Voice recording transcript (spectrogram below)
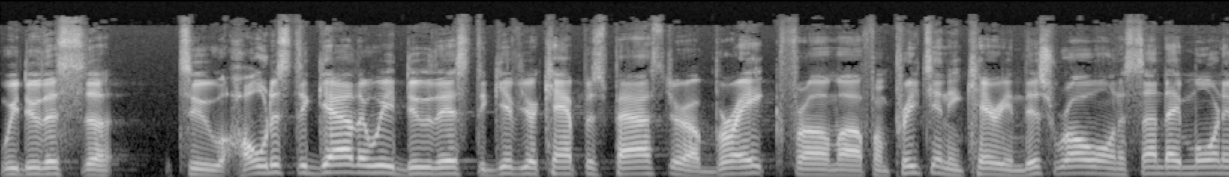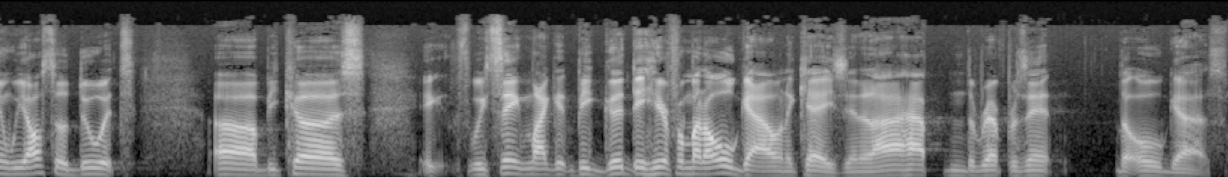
We do this uh, to hold us together. We do this to give your campus pastor a break from, uh, from preaching and carrying this role on a Sunday morning. We also do it uh, because it, we seem like it'd be good to hear from an old guy on occasion, and I happen to represent the old guys.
